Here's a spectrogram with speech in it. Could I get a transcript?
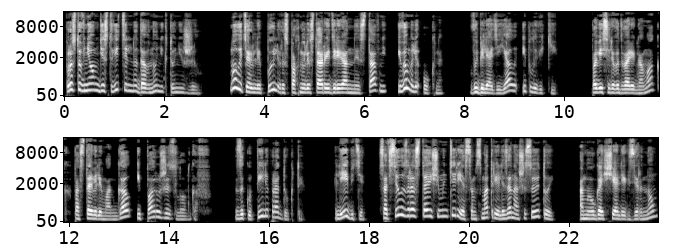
Просто в нем действительно давно никто не жил. Мы вытерли пыль, распахнули старые деревянные ставни и вымыли окна. Выбили одеяло и половики. Повесили во дворе гамак, поставили мангал и пару жезлонгов. Закупили продукты. Лебеди со все возрастающим интересом смотрели за нашей суетой, а мы угощали их зерном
